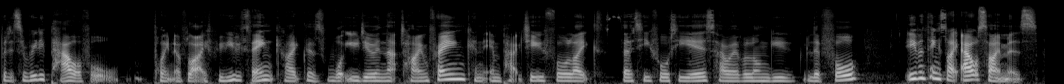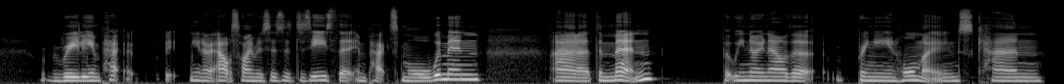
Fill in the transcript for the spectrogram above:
but it's a really powerful point of life. If you think like there's what you do in that time frame can impact you for like 30, 40 years, however long you live for. Even things like Alzheimer's really impact you know, Alzheimer's is a disease that impacts more women uh, than men, but we know now that bringing in hormones can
